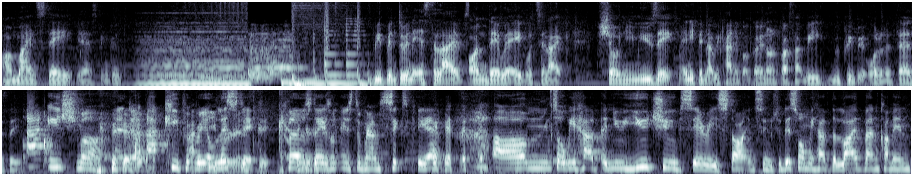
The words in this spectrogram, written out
our mind state. Yeah, it's been good. We've been doing the Insta lives. On there, we're able to like show new music, anything that we kind of got going on for us. Like we we preview it all on a Thursday. At Heshima and uh, at Keep It At Keep It Riolistic. Riolistic. Thursdays on Instagram, 6 p.m. Um, so we have a new YouTube series starting soon. So this one we have the live band come in.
